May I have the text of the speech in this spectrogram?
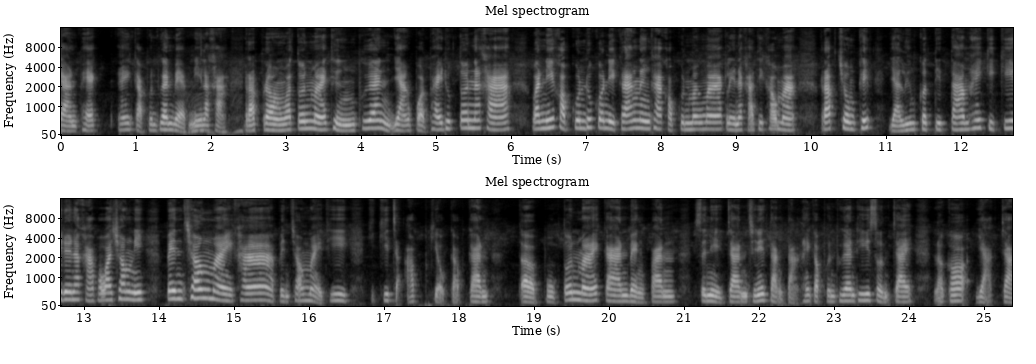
การแพ็คให้กับเพื่อนๆแบบนี้ละค่ะ รับรองว่าต้นไม้ถึงเพื่อนอย่างปลอดภัยทุกต้นนะคะ วันนี้ขอบคุณทุกคนอีกครั้งหนึ่งค่ะ ขอบคุณมากๆเลยนะคะ ที่เข้ามารับชมคลิป อย่าลืมกดติดตามให้กิกกี้ด้วยนะคะ เพราะว่าช่องนี้เป็นช่องใหม่ค่ะ เป็นช่องใหม่ที่กิกกี้จะอัพเกี่ยวกับการ ปลูกต้นไม้การแบ่งปันเสน่ห์จันชนิดต่างๆ ให้กับเพื่อนๆที่สนใจ แล้วก็อยากจะ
